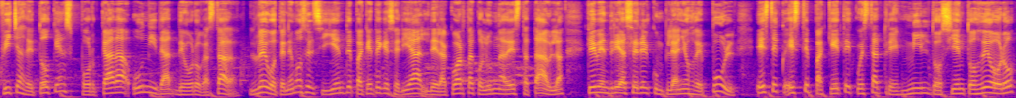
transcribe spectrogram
fichas de tokens por cada unidad de oro gastada. Luego tenemos el siguiente paquete que sería el de la cuarta columna de esta tabla que vendría a ser el cumpleaños de pool. Este, este paquete cuesta 3200 de oro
